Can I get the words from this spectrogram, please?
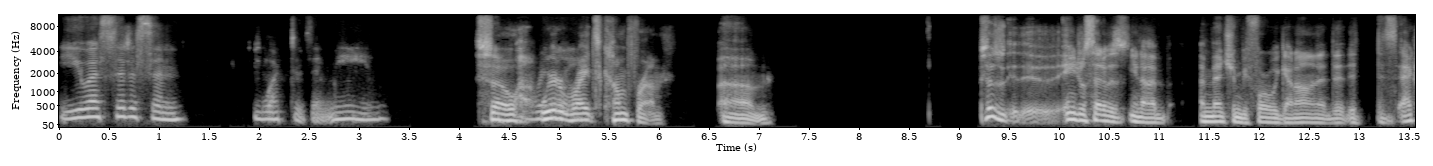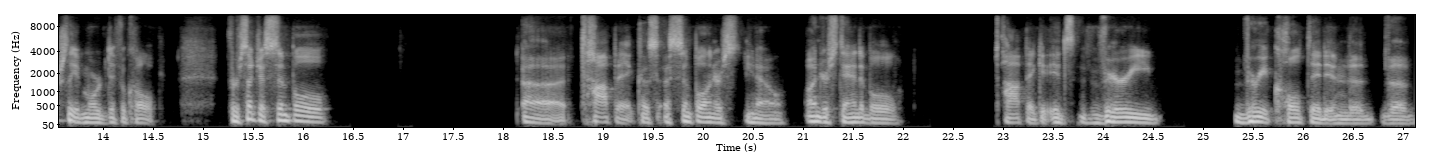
U.S. citizen. What does it mean? So, really? where do rights come from? Um, so, Angel said it was, you know, I mentioned before we got on that it's actually a more difficult for such a simple uh, topic, a, a simple, under, you know, understandable topic. It's very, very occulted in the the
